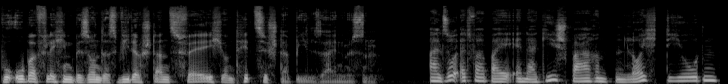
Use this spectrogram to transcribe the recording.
wo Oberflächen besonders widerstandsfähig und hitzestabil sein müssen. Also etwa bei energiesparenden Leuchtdioden,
